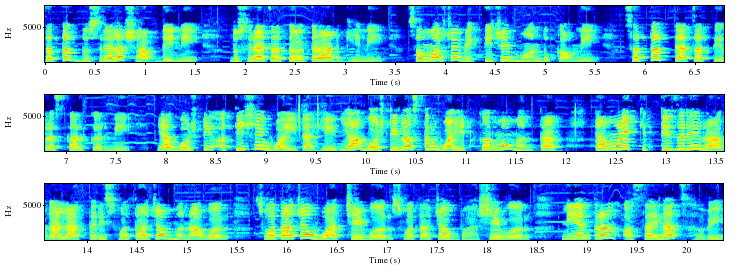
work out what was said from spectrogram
सतत दुसऱ्याला शाप देणे दुसऱ्याचा तळतळाट घेणे समोरच्या व्यक्तीचे मन दुखावणे सतत त्याचा तिरस्कार करणे या गोष्टी अतिशय वाईट आहेत. या गोष्टीलाच तर वाईट कर्म म्हणतात. त्यामुळे किती जरी राग आला तरी स्वतःच्या मनावर स्वतःच्या वाचेवर स्वतःच्या भाषेवर नियंत्रण असायलाच हवे.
